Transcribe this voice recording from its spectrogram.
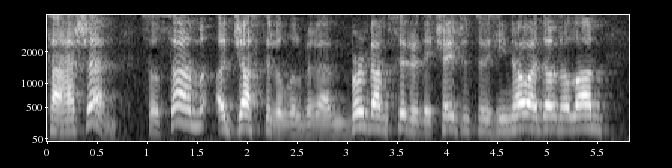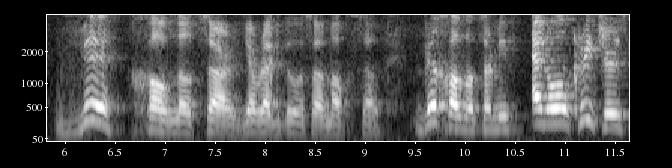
to Hashem. So some adjusted a little bit. On Birnbaum Siddur, they changed it to Hino Adon Olam Vichol Notzar Yoreg Gdulaso Malchuso. Vichol Notzar means, and all creatures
